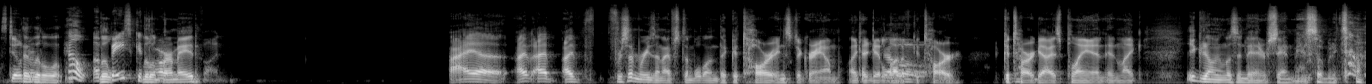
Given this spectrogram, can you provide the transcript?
Still, The little- hell, a little- bass guitar. Little would be Mermaid. Fun. I uh I've, I've I've for some reason I've stumbled on the guitar Instagram. Like I get a lot Oh. of guitar guitar guys playing and like you can only listen to Enter Sandman so many times.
